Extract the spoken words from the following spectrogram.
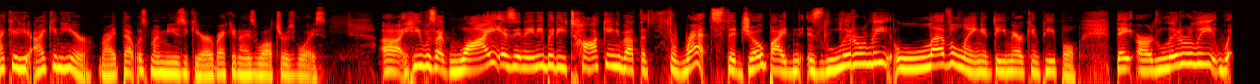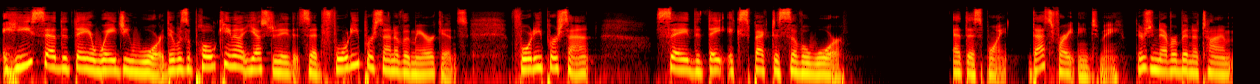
I could hear, I can hear, right? That was my music ear. I recognize Walter's voice. Uh, he was like, why isn't anybody talking about the threats that Joe Biden is literally leveling at the American people? They are literally, he said that they are waging war. There was a poll came out yesterday that said 40% of Americans, 40% say that they expect a civil war at this point. That's frightening to me. There's never been a time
